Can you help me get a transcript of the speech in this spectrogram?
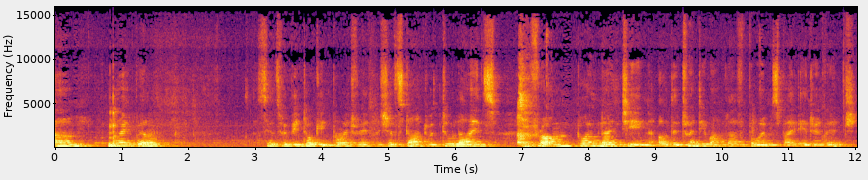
Um, I will since we've been talking poetry, I shall start with two lines from poem 19 of the 21 Love Poems by Adrienne Rich,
